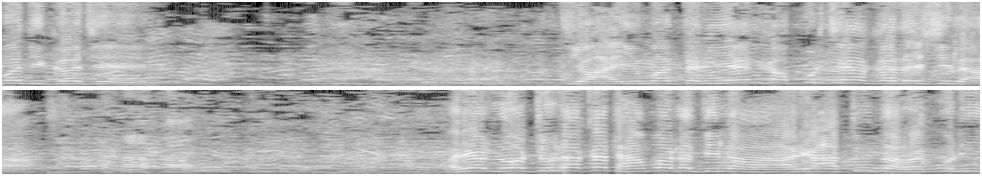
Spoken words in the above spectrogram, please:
मधी गज आहे. ती आई म्हातारी येईल का पुढच्या एकादशीला? अरे लोटू नका थांबा ना तिला. अरे आतून धरा कोणी.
